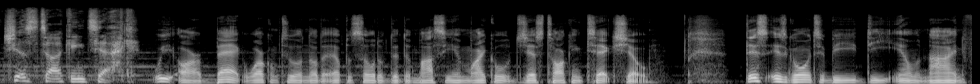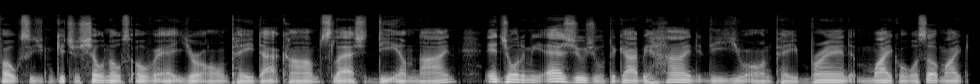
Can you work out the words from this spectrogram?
just talking tech. We are back. Welcome to another episode of the Demasi and Michael Just Talking Tech Show. This is going to be DM9, folks, so you can get your show notes over at yourownpay.com slash DM9. And joining me, as usual, the guy behind the Your Own Pay brand, Michael. What's up, Mike?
